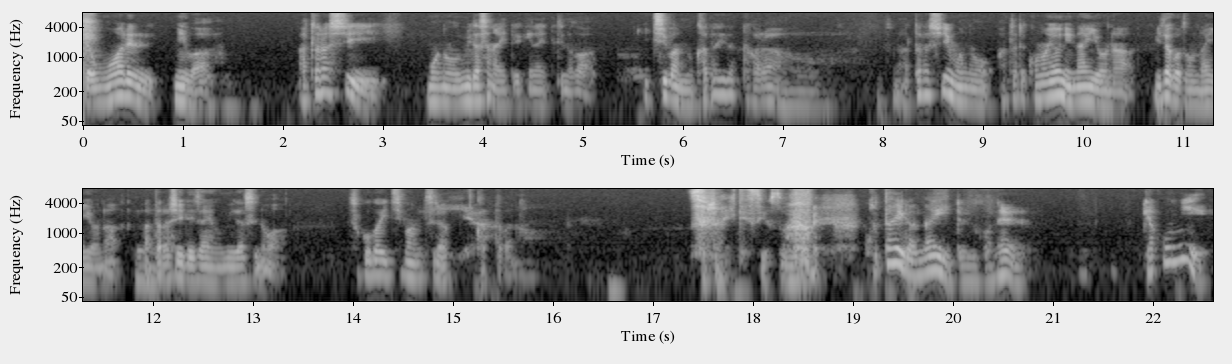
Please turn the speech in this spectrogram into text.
て思われるには、新しいものを生み出さないといけないっていうのが一番の課題だったから、その新しいものを、あたこの世にないような、見たことのないようなうん。新しいデザインを生み出すのは、そこが一番辛かったかな。辛いですよ、その答えがないというかね、逆に、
